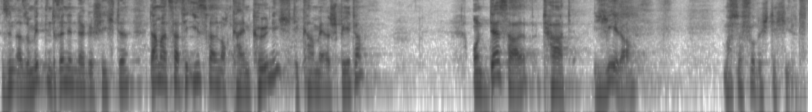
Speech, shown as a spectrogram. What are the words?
wir sind also mittendrin in der Geschichte, damals hatte Israel noch keinen König, die kam erst später. Und deshalb tat jeder, was er für richtig hielt.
